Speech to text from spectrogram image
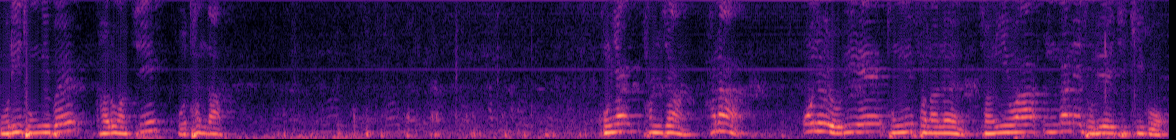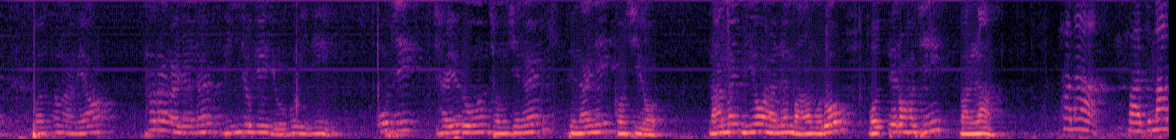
우리 독립을 가로막지 못한다. 공약 3장 하나 오늘 우리의 독립선언은 정의와 인간의 도리를 지키고 번성하며 살아가려는 민족의 요구이니 오직 자유로운 정신을 드날릴 것이요 남을 미워하는 마음으로 멋대로 하지 말라. 하나, 마지막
